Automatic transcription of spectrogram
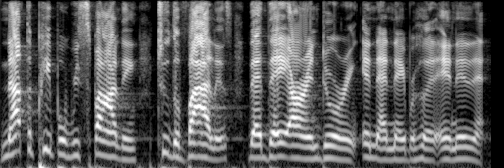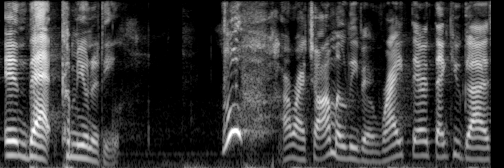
not the people responding to the violence that they are enduring in that neighborhood and in that, in that community. Whew. All right, y'all. I'm gonna leave it right there. Thank you guys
